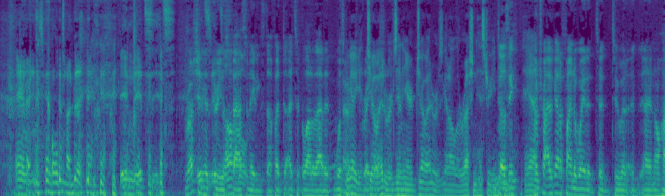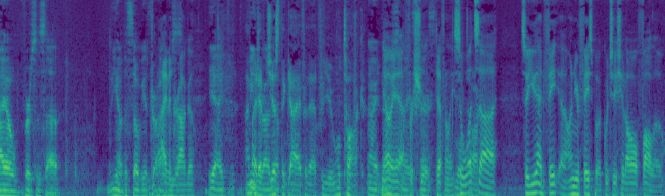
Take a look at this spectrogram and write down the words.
and it's cold tundra. and it's it's Russian it's- history it's is awful. fascinating stuff. I, I took a lot of that at Wooster. We gotta get great Joe Russian Edwards history. in here. Joe Edwards got all the Russian history. Does he? Yeah. I'm trying. I've got to find a way to to to uh, in Ohio versus uh, you know the Soviets. Dra- Ivan Drago. Yeah, I might have just the guy for that for you. We'll talk. All right. No, nice, yeah, nice, for sure, nice. definitely. so We'll what's talk. uh? So you had fa- uh, on your Facebook, which they should all follow.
